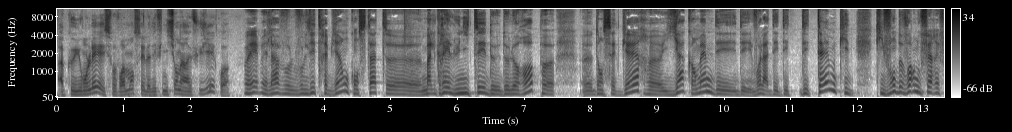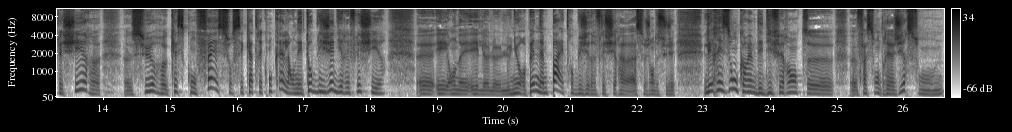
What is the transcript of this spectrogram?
accueillons-les. Vraiment, c'est la définition d'un réfugié, quoi. Oui, mais là, vous, le dites très bien, on constate, euh, malgré l'unité de, l'Europe euh, dans cette guerre, euh, il y a quand même des, voilà, des, thèmes qui, qui, vont devoir nous faire réfléchir sur qu'est-ce qu'on fait sur ces quatre éconquêtes. Là, on est obligé d'y réfléchir. et, l'Union européenne n'aime pas être obligée de réfléchir à, ce genre de sujet. Les raisons, quand même, des différentes façons de réagir sont,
